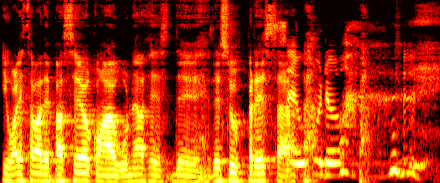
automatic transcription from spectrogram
Igual estaba de paseo con algunas de, de, sus presas. Seguro.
